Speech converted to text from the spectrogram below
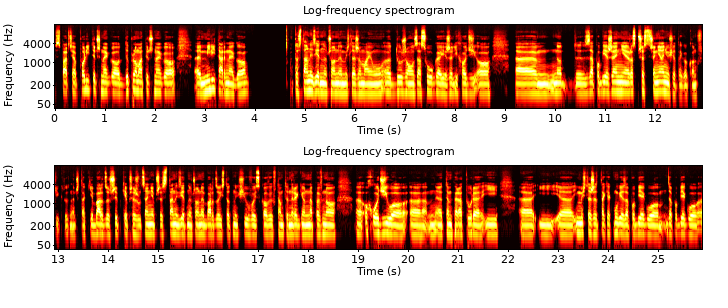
wsparcia politycznego, dyplomatycznego, militarnego. To Stany Zjednoczone myślę, że mają e, dużą zasługę, jeżeli chodzi o no, zapobieżenie rozprzestrzenianiu się tego konfliktu. Znaczy takie bardzo szybkie przerzucenie przez Stany Zjednoczone bardzo istotnych sił wojskowych w tamten region na pewno e, ochłodziło e, temperaturę i, i, i myślę, że tak jak mówię, zapobiegło, zapobiegło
